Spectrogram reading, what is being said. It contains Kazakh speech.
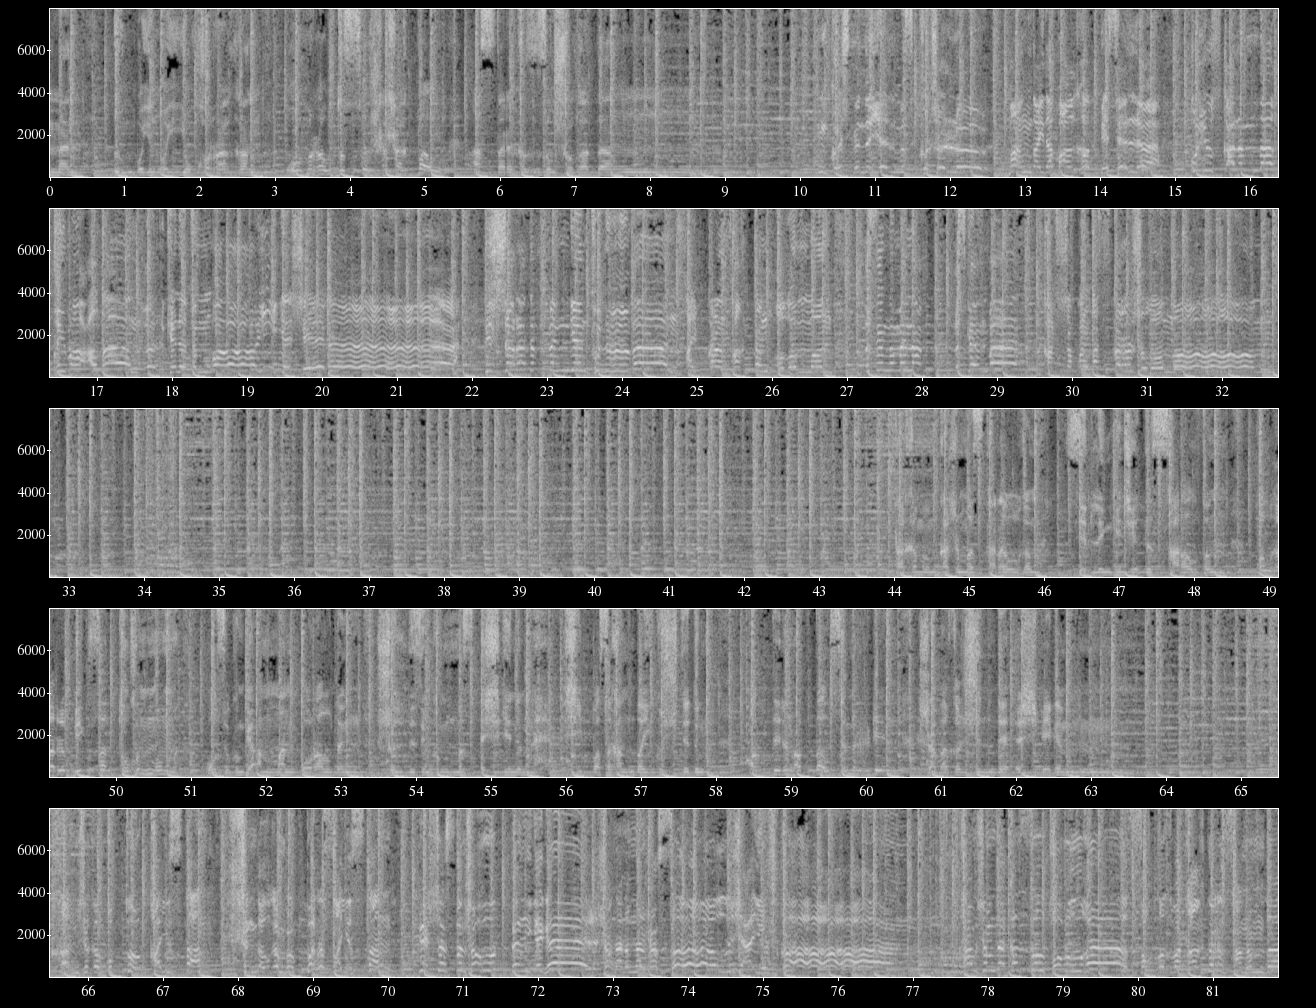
дінәмән өн бойын ою құраған омырау тұсы шашақпау астары қызыл шұғадан көшпенді елміз көшелі маңдайда бағы беселі. Құйысқанымда құйма алтын өркенетім ғой кешегі жұлынын тақымым қажымас таралғын зерленген жеті сары алтын былғары бекзат тоқымым осы күнге аман оралдың шөлдезем қымыз ішкенім шипасы қандай күштедің ат аттал сімірген жабағы жүнде ішпегім. Қанжыған құтты қайыстан шыңдалған көкпар сайыстан. Бес жастан шауып бәйгеге жанарымнан жасыл жай ұшқан. Қамшымда қызыл тобылғы соққызба тағдыр санымды.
